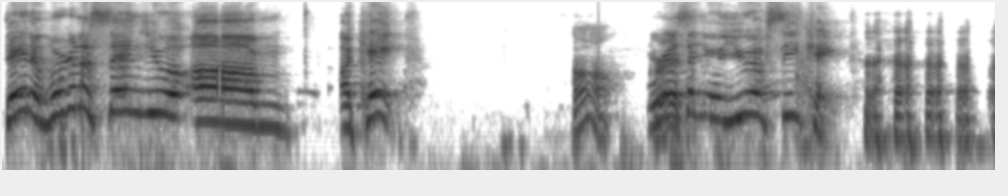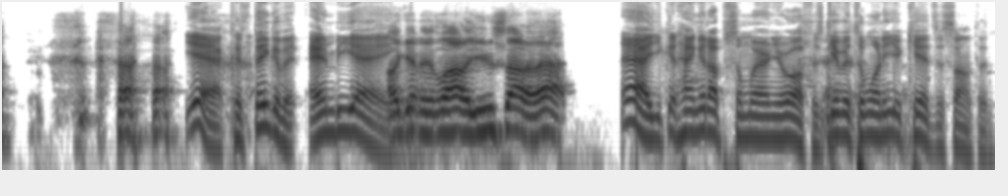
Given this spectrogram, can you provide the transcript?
Dana, we're gonna send you um a cape. oh, We're gonna send you a UFC cape. Yeah, because think of it, NBA. I'll get a lot of use out of that. Yeah, you can hang it up somewhere in your office. Give it to one of your kids or something.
